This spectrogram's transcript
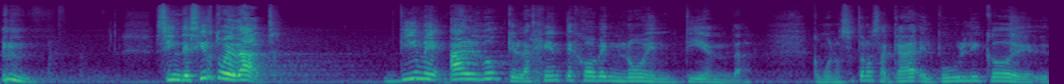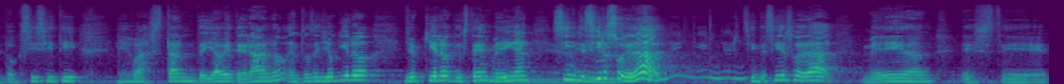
Sin decir tu edad, dime algo que la gente joven no entienda. Como nosotros acá, el público de, de Toxicity es bastante ya veterano, entonces yo quiero, yo quiero que ustedes me digan, sin decir su edad, sin decir su edad, me digan este,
